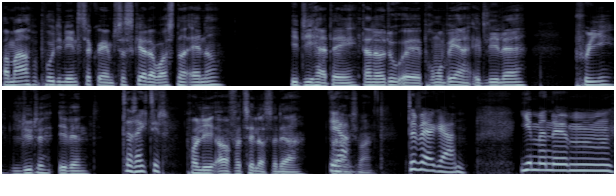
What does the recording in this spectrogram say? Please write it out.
Og meget på din Instagram, så sker der jo også noget andet i de her dage. Der er noget, du øh, promoverer, et lille pre-lytte-event. Det er rigtigt. Prøv lige at fortælle os, hvad det er for Ja. arrangement. Det vil jeg gerne. Jamen, øhm,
